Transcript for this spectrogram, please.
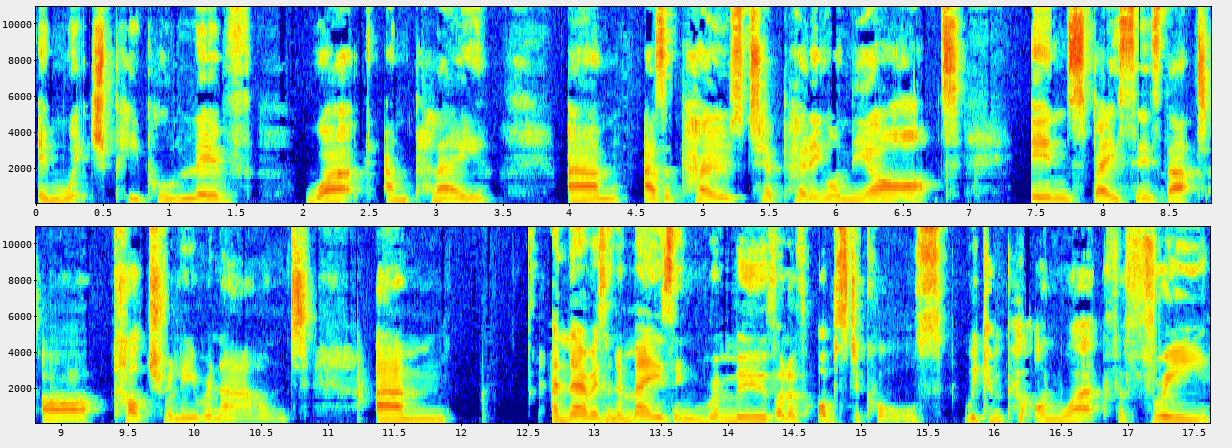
in which people live, work, and play, um, as opposed to putting on the art in spaces that are culturally renowned. Um, and there is an amazing removal of obstacles. We can put on work for free.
